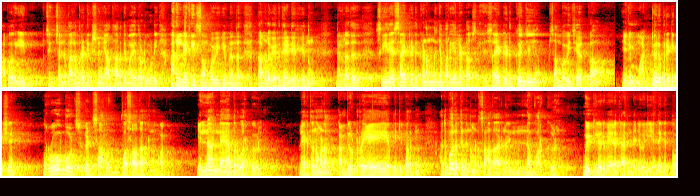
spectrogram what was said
അപ്പോൾ ഈ സിംസന്റെ പല പ്രഡിക്ഷനും യാഥാർത്ഥ്യമായതോടുകൂടി അങ്ങനെ സംഭവിക്കുമെന്ന് നമ്മൾ കരുതേണ്ടിയിരിക്കുന്നു. നിങ്ങളത് സീരിയസ് ആയിട്ട് എടുക്കണം എന്ന് ഞാൻ പറയല്ല കേട്ടോ സീരിയസ് ആയിട്ട് എടുക്കുകയും ചെയ്യാം. സംഭവിച്ചേക്കാം ഇനി മറ്റൊരു പ്രഡിക്ഷൻ റോബോട്ട്സുകൾ സർവസാധാരണമാകും. എല്ലാ ലേബർ വർക്കുകളും നേരത്തെ നമ്മൾ കമ്പ്യൂട്ടർ എ ഐയെ പറ്റി പറഞ്ഞു. അതുപോലെ തന്നെ നമ്മുടെ സാധാരണ എല്ലാ വർക്കുകളും വീട്ടിലൊരു വേലക്കാരന്റെ ജോലി അല്ലെങ്കിൽ തോ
